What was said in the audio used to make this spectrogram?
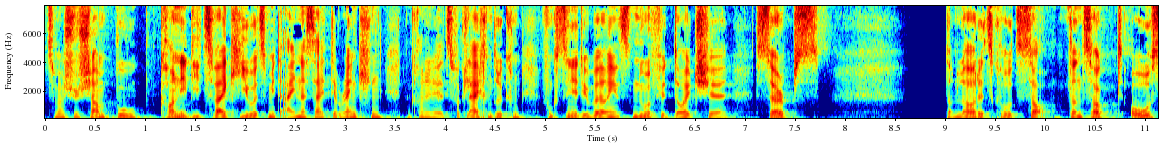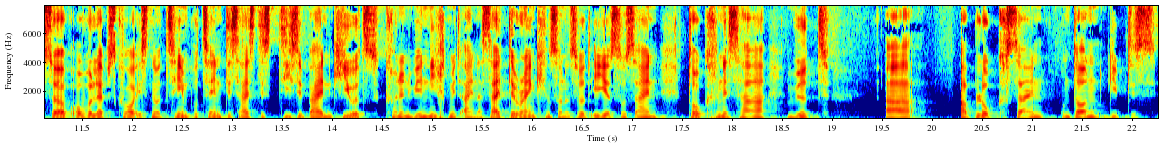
zum Beispiel Shampoo, kann ich die zwei Keywords mit einer Seite ranken, dann kann ich da jetzt vergleichen drücken. Funktioniert übrigens nur für deutsche SERPs, dann ladet es kurz. So, dann sagt, oh, SERP Overlap Score ist nur 10%. Das heißt, dass diese beiden Keywords können wir nicht mit einer Seite ranken, sondern es wird eher so sein, trockenes Haar wird äh, ein Block sein und dann gibt es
